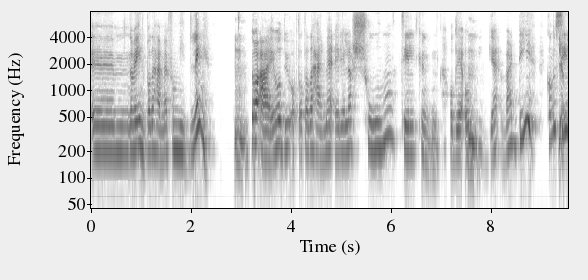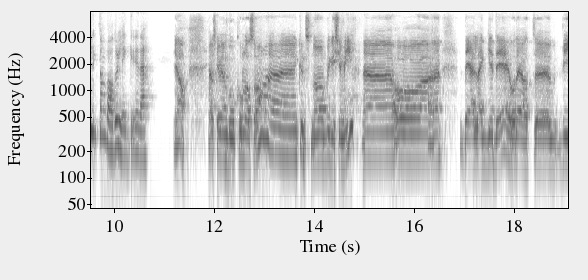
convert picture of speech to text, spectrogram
eh, Når vi er inne på det her med formidling, Mm. så er jo du opptatt av det her med relasjonen til kunden. Og det å Mm. bygge verdi. Kan du si yep. litt om hva du legger i det? Ja, jeg har skrevet en bok om det også. Eh, 'Kunsten å bygge kjemi'. Eh, og det jeg legger i det, er jo det at eh, vi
